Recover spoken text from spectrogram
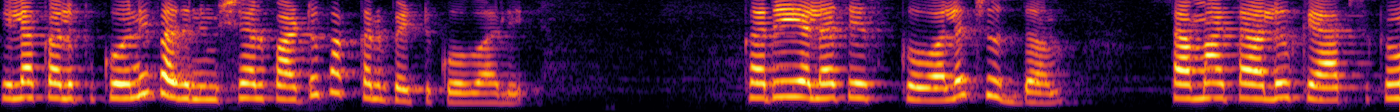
ఇలా కలుపుకొని పది నిమిషాల పాటు పక్కన పెట్టుకోవాలి. కర్రీ ఎలా చేసుకోవాలో చూద్దాం. టమాటాలు క్యాప్సికం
